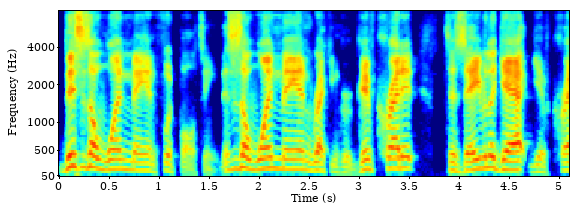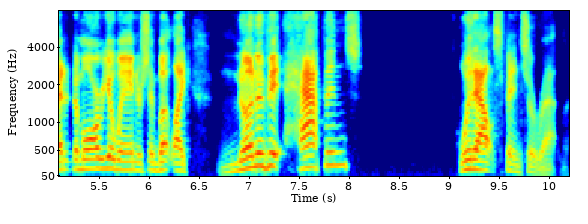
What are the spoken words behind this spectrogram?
This is a one man football team. This is a one man wrecking crew. Give credit to Xavier Legette, give credit to Mario Anderson, but like none of it happens without Spencer Rattler.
